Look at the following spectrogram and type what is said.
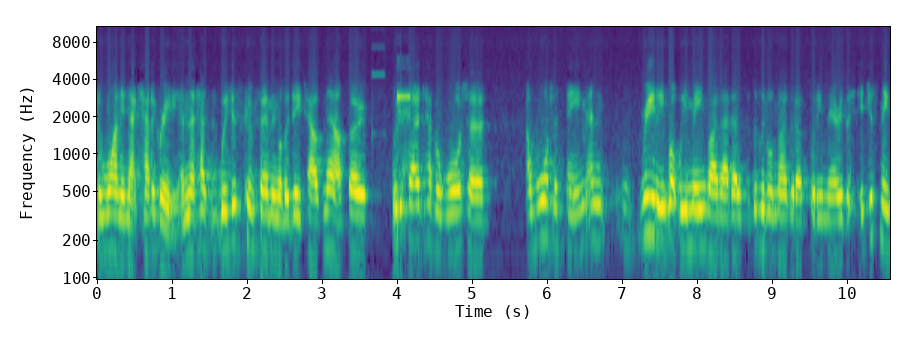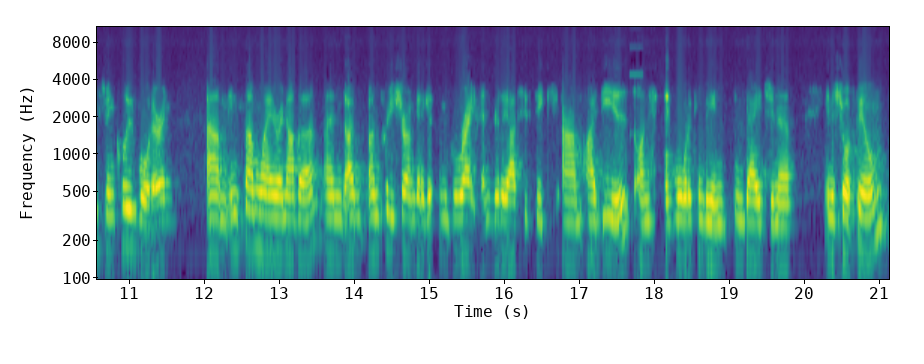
the one in that category, and that has we're just confirming all the details now. So we decided to have a water a water theme, and really what we mean by that, as the little note that I've put in there, is it just needs to include water and um, in some way or another. And I'm, I'm pretty sure I'm going to get some great and really artistic um, ideas on how water can be in, engaged in a in a short film.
